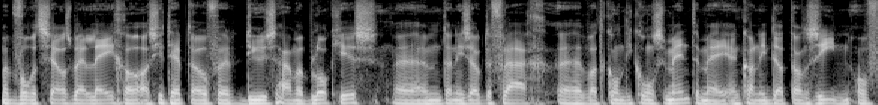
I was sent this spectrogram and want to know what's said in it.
Maar bijvoorbeeld zelfs bij Lego, als je het hebt over duurzame blokjes, um, dan is ook de vraag: uh, wat kon die consument ermee? En kan hij dat dan zien? Of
